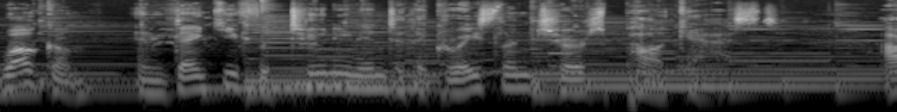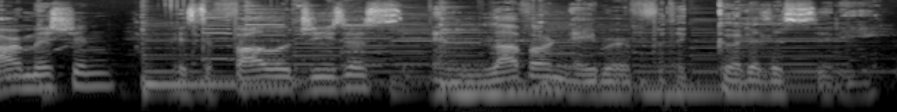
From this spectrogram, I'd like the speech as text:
Welcome, and thank you for tuning into the Graceland Church podcast. Our mission is to follow Jesus and love our neighbor for the good of the city.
